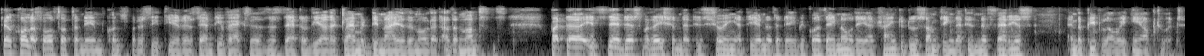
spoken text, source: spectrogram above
They'll call us all sorts of names conspiracy theorists, anti vaxxers, this, that, or the other, climate deniers, and all that other nonsense. But uh, it's their desperation that is showing at the end of the day because they know they are trying to do something that is nefarious and the people are waking up to it.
